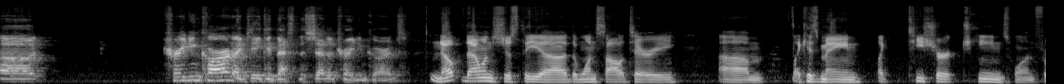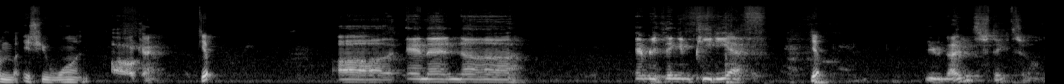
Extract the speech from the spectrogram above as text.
uh, trading card. I take it that's the set of trading cards. Nope, that one's just the uh the one solitary um like his main like t-shirt jeans one from issue 1. Oh, okay. Yep. Uh, and then uh, everything in PDF. Yep. United States only.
